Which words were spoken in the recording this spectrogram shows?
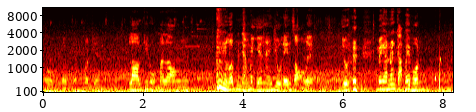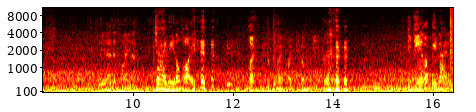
โอ้รถรถรถเยอะรอบที่ผมมาลอง รถมันยังไม่เยอะไงอยู่เลนสองเลย อยู่ ไม่งั้นมันกลับไม่พ้น อันนี้น่าจะถอยนะใช่พี่ต้องถอย ถอย ถอยถอยพี่ต้องปีจริง ๆ แล้วก็ปีนได้นะ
